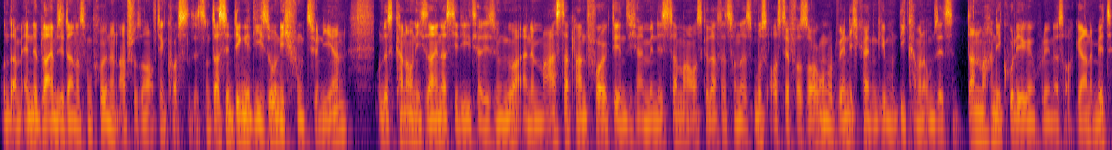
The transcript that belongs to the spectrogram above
Und am Ende bleiben Sie dann zum krönenden Abschluss auch auf den Kosten sitzen. Und das sind Dinge, die so nicht funktionieren. Und es kann auch nicht sein, dass die Digitalisierung nur einem Masterplan folgt, den sich ein Minister mal ausgedacht hat, sondern es muss aus der Versorgung Notwendigkeiten geben und die kann man umsetzen. Dann machen die Kolleginnen und Kollegen das auch gerne mit.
